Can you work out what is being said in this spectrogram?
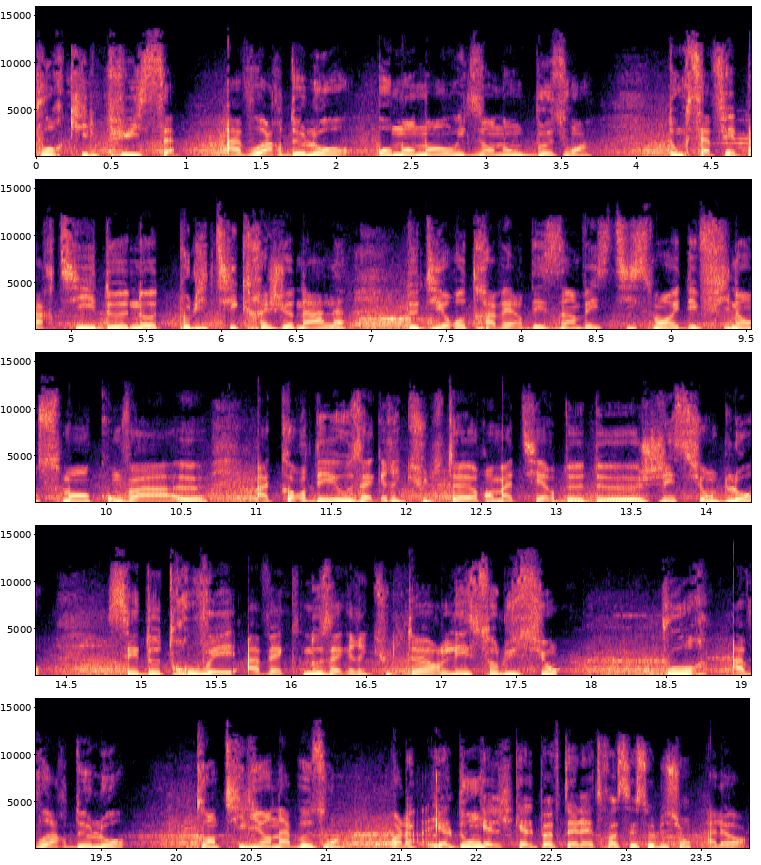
pour qu'ils puissent avoir de l'eau au moment où ils en ont besoin. Donc ça fait partie de notre politique régionale de dire au travers des investissements et des financements qu'on va euh, accorder aux agriculteurs en matière de, gestion de l'eau, c'est de trouver avec nos agriculteurs les solutions pour avoir de l'eau quand il y en a besoin. Voilà. Et donc, quelles, peuvent-elles être ces solutions? Alors,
